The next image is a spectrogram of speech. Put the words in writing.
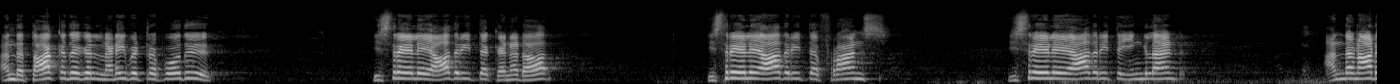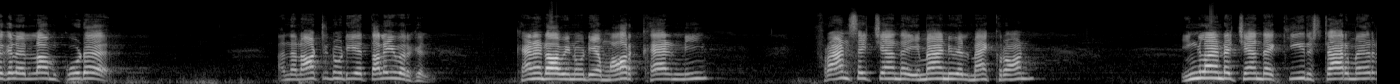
அந்த தாக்குதல்கள் நடைபெற்ற போது இஸ்ரேலை ஆதரித்த கனடா இஸ்ரேலை ஆதரித்த பிரான்ஸ் இஸ்ரேலை ஆதரித்த இங்கிலாந்து அந்த நாடுகள் எல்லாம் கூட அந்த நாட்டினுடைய தலைவர்கள் கனடாவினுடைய மார்க் ஹேர்னி பிரான்ஸை சேர்ந்த இமானுவேல் மேக்ரான் இங்கிலாண்டை சேர்ந்த கீர் ஸ்டார்மர்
